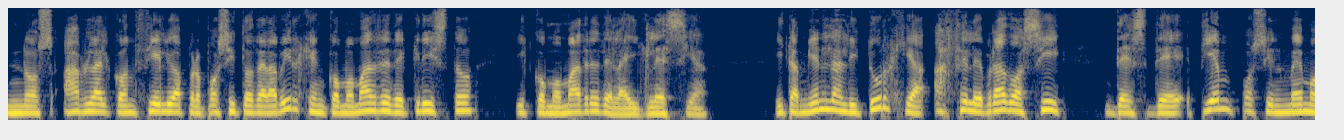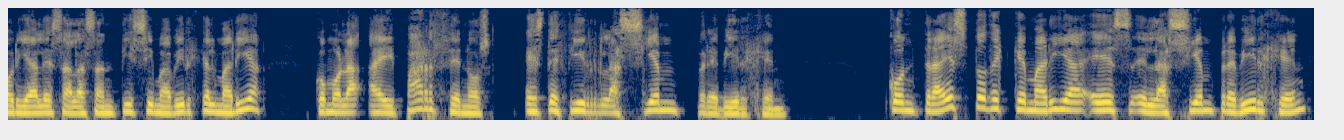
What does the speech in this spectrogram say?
nos habla el concilio a propósito de la Virgen como Madre de Cristo y como Madre de la Iglesia. Y también la liturgia ha celebrado así desde tiempos inmemoriales a la Santísima Virgen María, como la Aipárcenos, es decir, la siempre Virgen. Contra esto de que María es la siempre Virgen,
